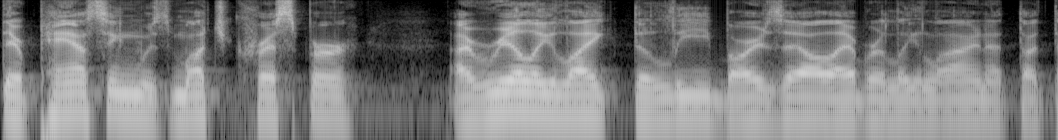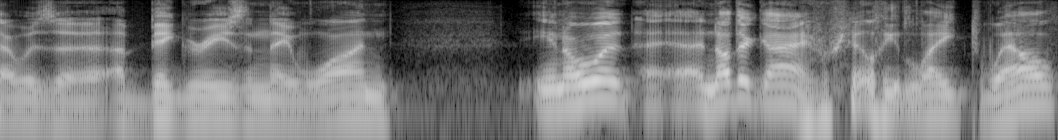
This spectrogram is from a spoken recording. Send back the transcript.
Their passing was much crisper. I really liked the Lee Barzal Eberle line. I thought that was a, a, big reason they won. You know what? Another guy I really liked well,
